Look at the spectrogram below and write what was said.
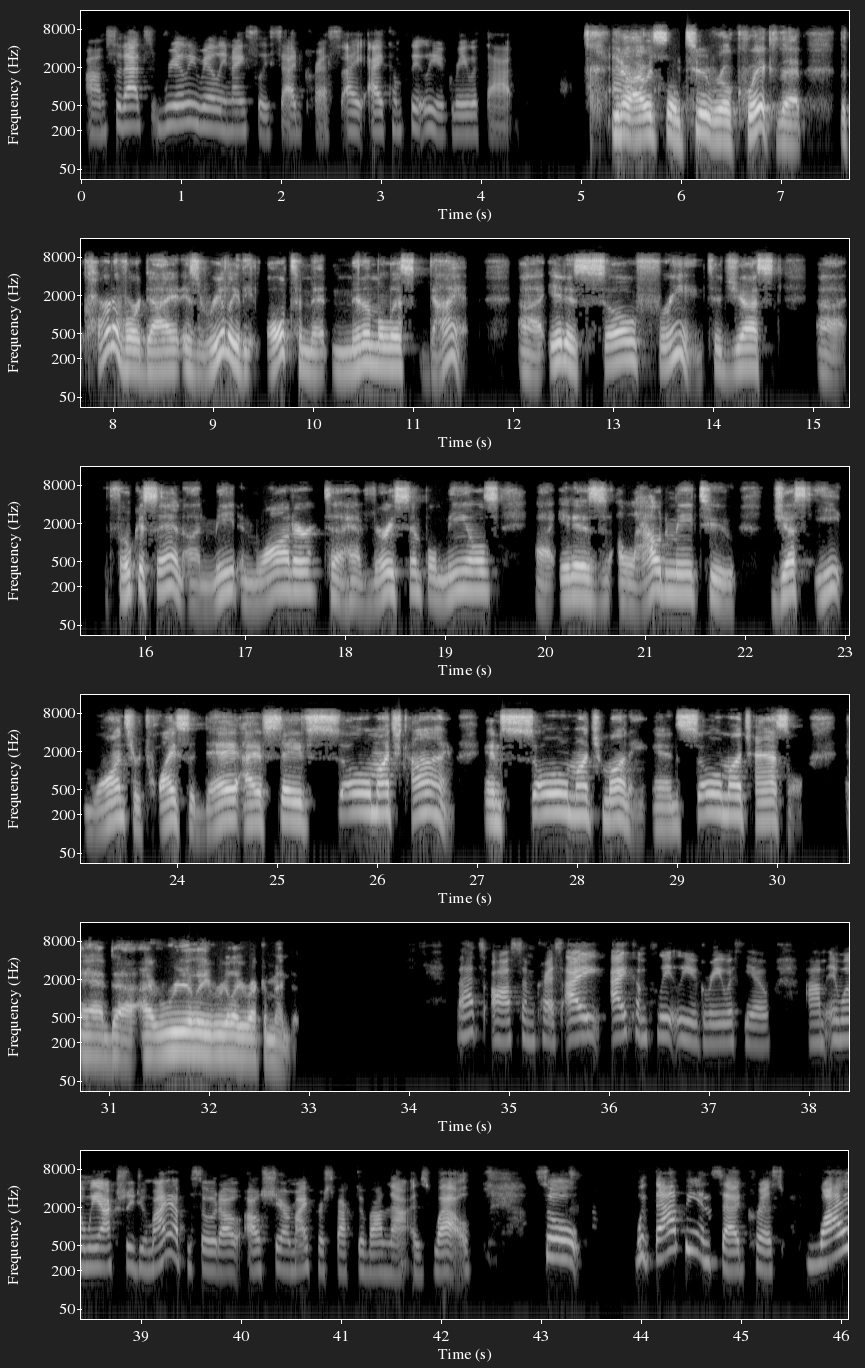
Um, so that's really really nicely said chris. I i completely agree with that. You know, I would say too, real quick, that the carnivore diet is really the ultimate minimalist diet. Uh, it is so freeing to just uh, focus in on meat and water, to have very simple meals. Uh, it has allowed me to just eat once or twice a day. I have saved so much time and so much money and so much hassle. And uh, I really, really recommend it. That's awesome, Chris. I I completely agree with you. Um, and when we actually do my episode, I'll I'll share my perspective on that as well. So, with that being said, Chris, why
